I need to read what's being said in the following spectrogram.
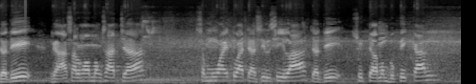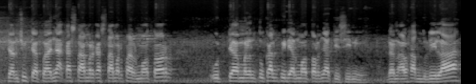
Jadi nggak asal ngomong saja. Semua itu ada silsilah. Jadi sudah membuktikan dan sudah banyak customer-customer barang motor udah menentukan pilihan motornya di sini. Dan alhamdulillah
